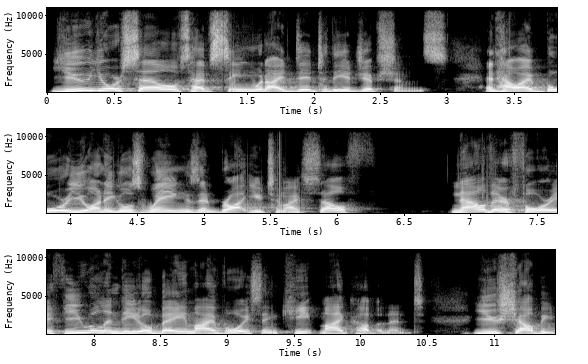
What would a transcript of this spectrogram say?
You yourselves have seen what I did to the Egyptians, and how I bore you on eagle's wings and brought you to myself. Now therefore, if you will indeed obey my voice and keep my covenant, you shall be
